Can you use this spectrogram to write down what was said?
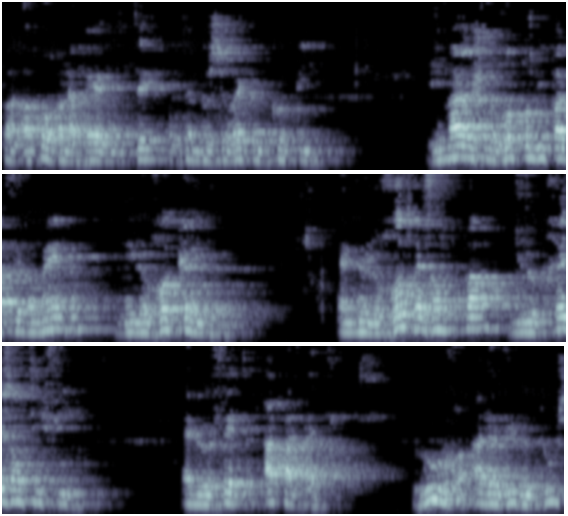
par rapport à la réalité dont elle ne serait qu'une copie. L'image ne reproduit pas le phénomène, mais le recueille. Elle ne le représente pas, mais le présentifie. Elle le fait apparaître, l'ouvre à la vue de tous,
